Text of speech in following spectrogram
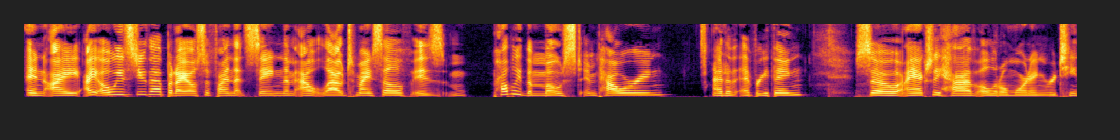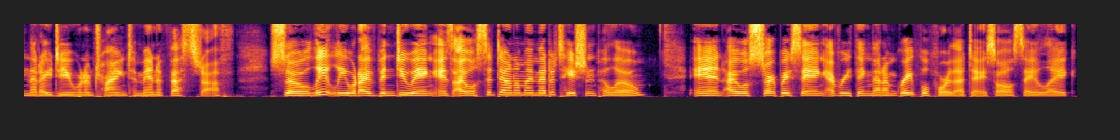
And I I always do that, but I also find that saying them out loud to myself is probably the most empowering out of everything. So, I actually have a little morning routine that I do when I'm trying to manifest stuff. So, lately, what I've been doing is I will sit down on my meditation pillow and I will start by saying everything that I'm grateful for that day. So, I'll say, like,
